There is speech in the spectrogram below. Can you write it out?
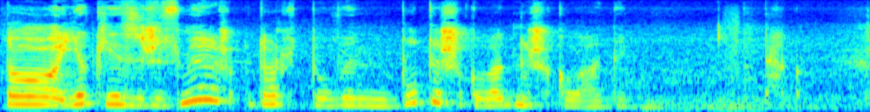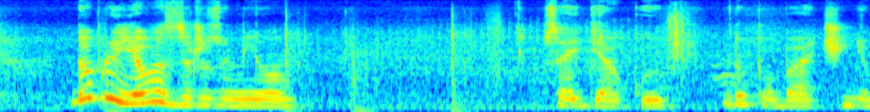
то як я зрозумію, торт повинен бути шоколадно-шоколадний. Так. Добре, я вас зрозуміла. Все, дякую. До побачення.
